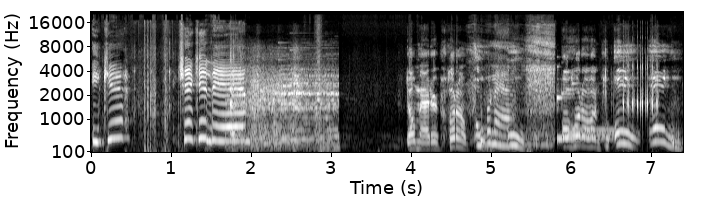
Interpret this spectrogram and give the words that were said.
2 Çekelim. Don't matter. Hold on. Ooh, What now? ooh. Oh, hold on. Ooh, ooh.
